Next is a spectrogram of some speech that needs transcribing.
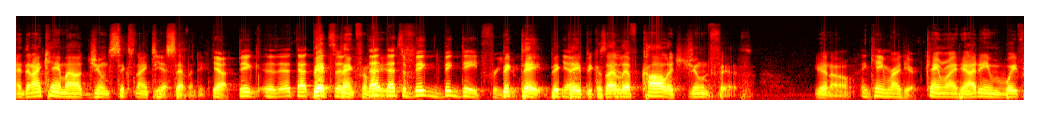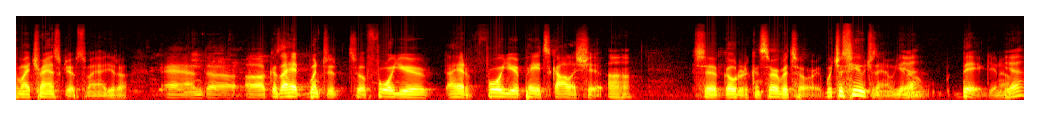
and then I came out June 6, 1970. Yeah, big. Uh, that, that, Big that's a, thing for that, me. That's a big, big date for you. Big date, big Yeah, date because I left college June 5th. You know, and came right here. came right here. I didn't even wait for my transcripts, man. You know, and uh, uh, because I had went to, to a four year, I had a four year paid scholarship Uh-huh. to go to the conservatory, which is huge now. You Yeah. know, big. You know. Yeah.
